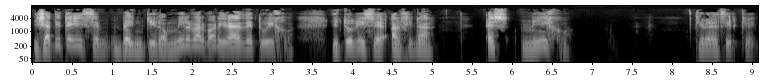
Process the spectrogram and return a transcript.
Y si a ti te dicen veintidós mil barbaridades de tu hijo y tú dices al final, es mi hijo, quiere decir que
